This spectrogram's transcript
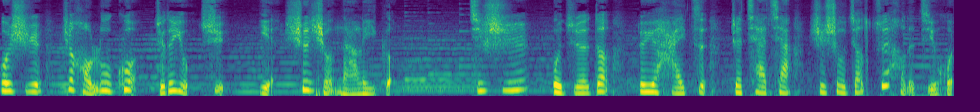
或是正好路过觉得有趣，也顺手拿了一个。其实我觉得，对于孩子，这恰恰是受教最好的机会。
